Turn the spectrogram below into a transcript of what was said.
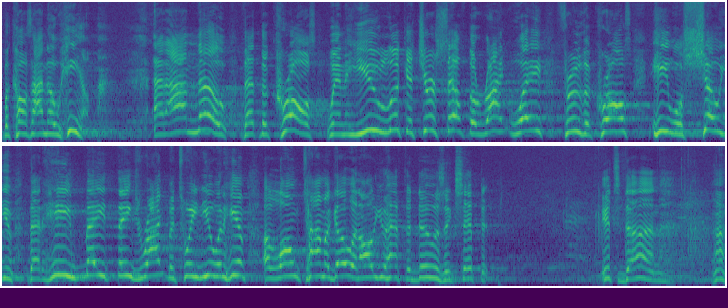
because I know him. And I know that the cross, when you look at yourself the right way through the cross, He will show you that He made things right between you and Him a long time ago, and all you have to do is accept it. It's done. Huh?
